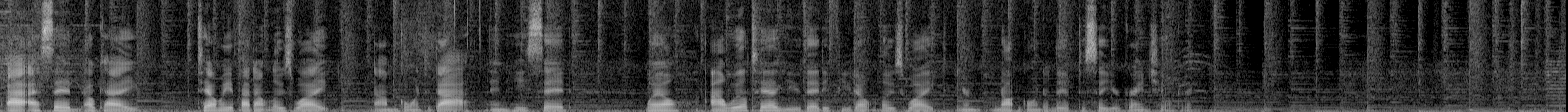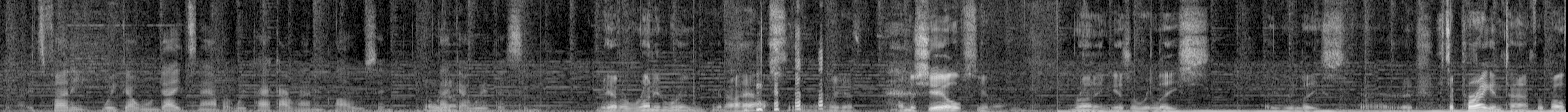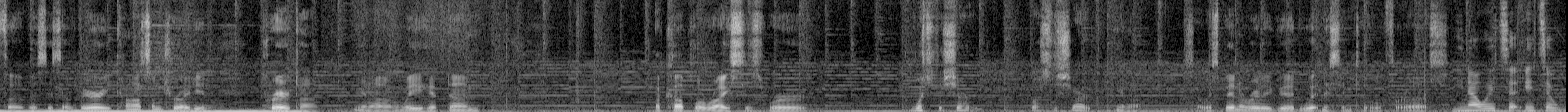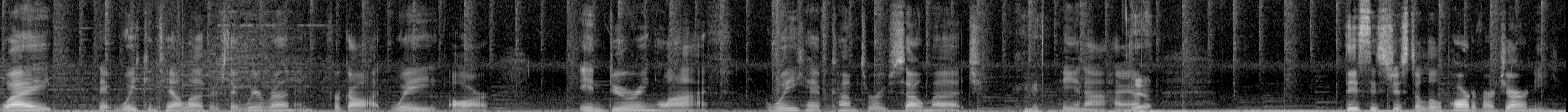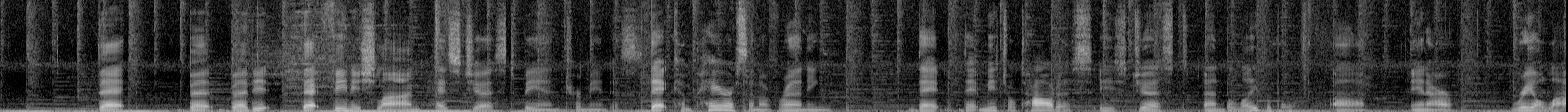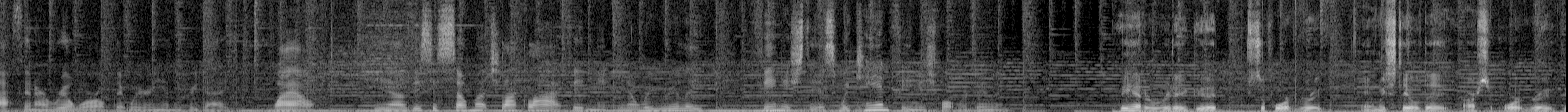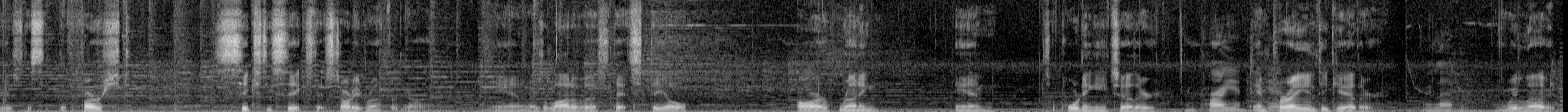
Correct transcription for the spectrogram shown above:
I, I said, okay, tell me if I don't lose weight, I'm going to die. And he said, well, I will tell you that if you don't lose weight, you're not going to live to see your grandchildren. It's funny, we go on dates now, but we pack our running clothes and Oh, they yeah. go with us. And We have a running room in our house. We have on the shelves. You know, running is a release, a release for her. It's a praying time for both of us. It's a very concentrated prayer time. You know, we have done a couple of races where, what's the shirt? What's the shirt? You know, so it's been a really good witnessing tool for us. You know, it's a it's a way that we can tell others that we're running for God. We are enduring life. We have come through so much. He and I have. Yeah. This is just a little part of our journey. That, but but it that finish line has just been tremendous. That comparison of running that that Mitchell taught us is just unbelievable uh, in our real life, in our real world that we're in every day. Wow, you know, this is so much like life, isn't it? You know, we really finish this. We can finish what we're doing. We had a really good support group, and we still do. Our support group is the, the first 66 that started Run for God. And there's a lot of us that still are running and supporting each other And praying together. and praying together. We love it. And we love it.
